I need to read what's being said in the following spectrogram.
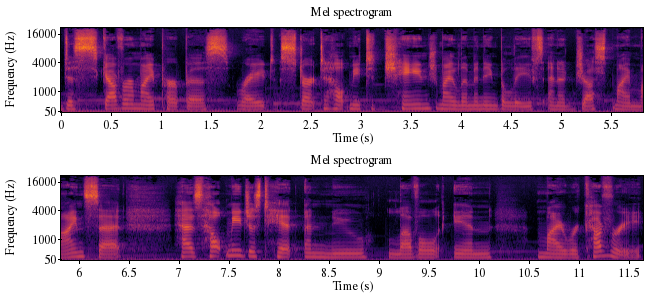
discover my purpose, right, start to help me to change my limiting beliefs and adjust my mindset has helped me just hit a new level in my recovery.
